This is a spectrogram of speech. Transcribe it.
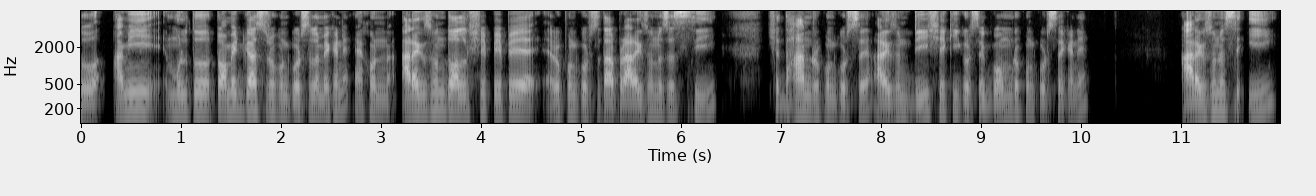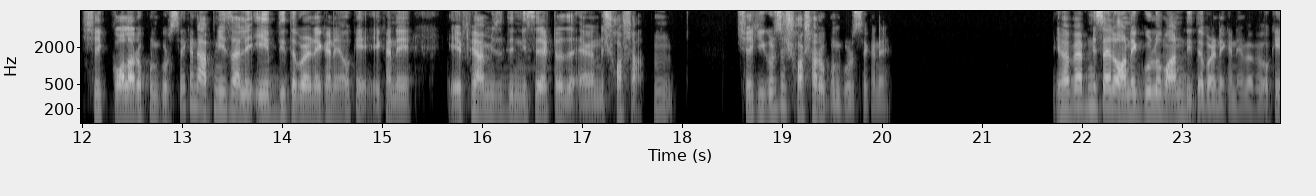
তো আমি মূলত টমেট গাছ রোপণ করছিলাম এখানে। এখন আরেকজন দল, সে পেঁপে রোপণ করছে, তারপর আরেকজন হচ্ছে সি, সে ধান রোপণ করছে, আরেকজন ডি, সে কি করছে? গম রোপণ করছে এখানে। আরেকজন হচ্ছে ই, সে কলা রোপণ করছে। এখানে আপনি চাইলে এফ দিতে পারেন এখানে, ওকে? এখানে এফ এ আমি যদি নিচে একটা এখানে শশা, হুম? সে কি করছে? শশা রোপণ করছে এখানে। এভাবে আপনি চাইলে অনেকগুলো মান দিতে পারেন এখানে এভাবে, ওকে?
